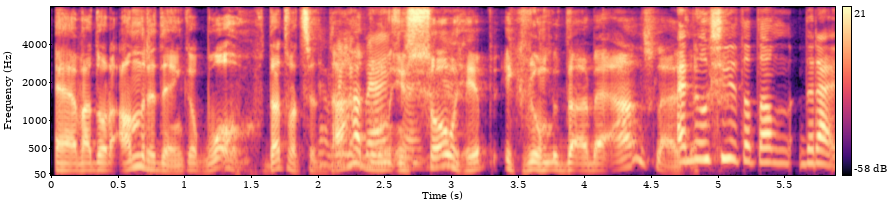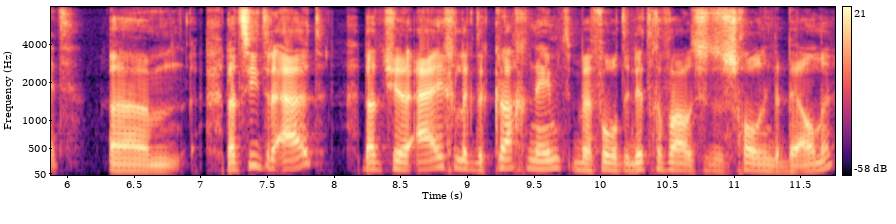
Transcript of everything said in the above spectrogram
Eh, waardoor anderen denken, wow, dat wat ze Daar doen is zo hip. Ik wil me daarbij aansluiten. En hoe ziet het dat dan eruit? Ehm, dat ziet eruit dat je eigenlijk de kracht neemt. Bijvoorbeeld in dit geval is het een school in de Belmen.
